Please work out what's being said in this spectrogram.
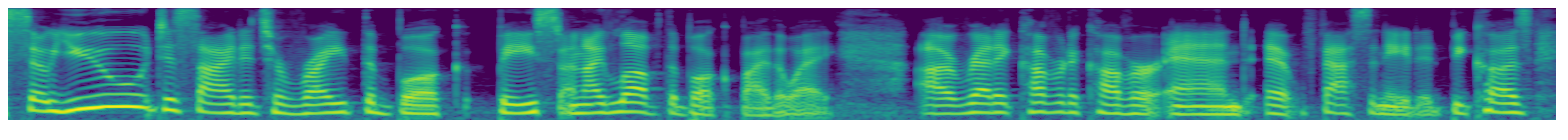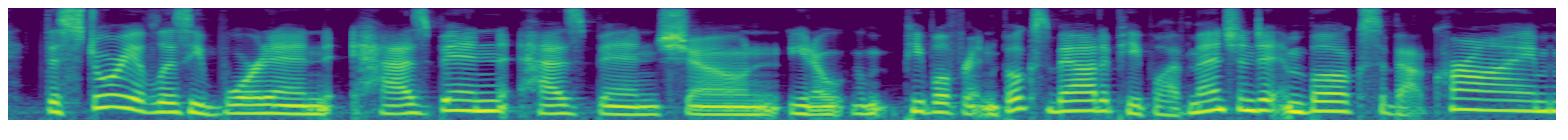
so you decided to write the book based and i love the book by the way i read it cover to cover and it fascinated because the story of lizzie borden has been has been shown you know people have written books about it people have mentioned it in books about crime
